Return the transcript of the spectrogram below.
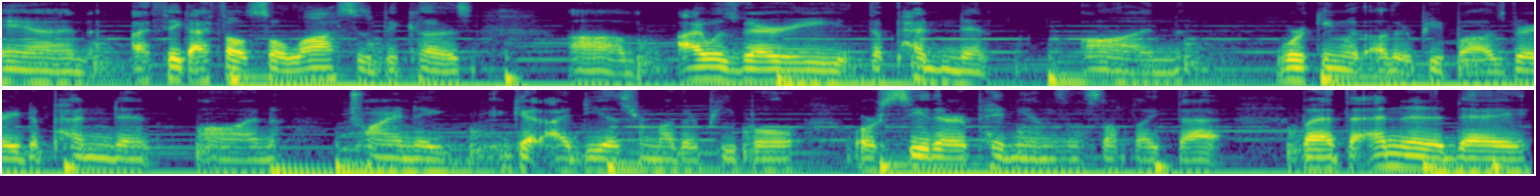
And I think I felt so lost is because um, I was very dependent on working with other people. I was very dependent on trying to get ideas from other people or see their opinions and stuff like that. But at the end of the day,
